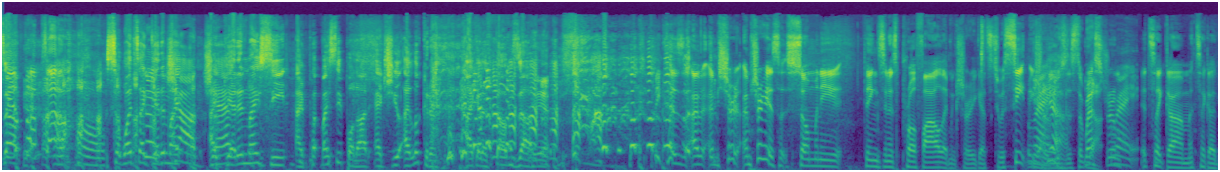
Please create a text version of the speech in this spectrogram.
gives me up. thumbs up. So once I get in my, job, I Jeff. get in my seat. I put my seatbelt on, and she. I look at her. I get a thumbs up. because I, I'm sure I'm sure he has so many things in his profile. Like make sure he gets to a seat, make sure he Right. uses the Yeah. restroom. Right. It's like um, it's like a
